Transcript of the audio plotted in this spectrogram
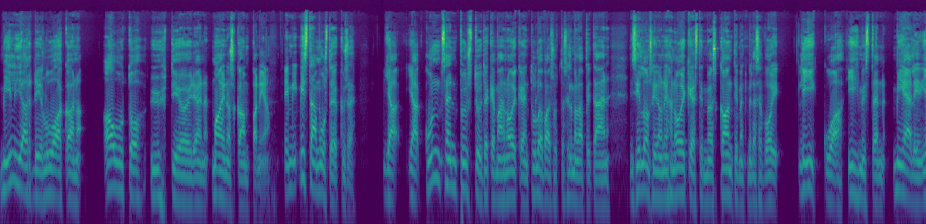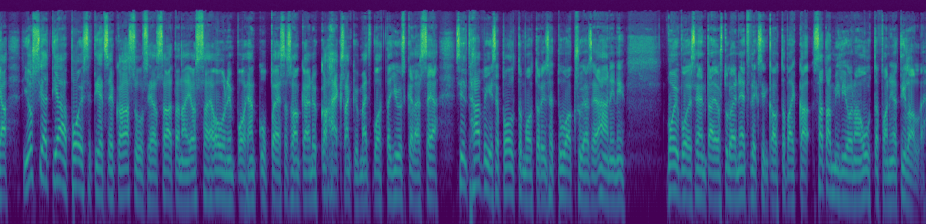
miljardiluokan autoyhtiöiden mainoskampanja. Ei mistään muusta ei ole kyse. Ja, ja kun sen pystyy tekemään oikein tulevaisuutta silmällä pitäen, niin silloin siinä on ihan oikeasti myös kantimet, millä se voi liikkua ihmisten mieliin. Ja jos sieltä jää pois se, se joka asuu siellä saatana jossain Ounin pohjan kupeessa, se on käynyt 80 vuotta Jyskälässä ja siltä hävii se polttomoottorin, se tuoksu ja se ääni, niin voi voi sentään, jos tulee Netflixin kautta vaikka 100 miljoonaa uutta fania tilalle.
